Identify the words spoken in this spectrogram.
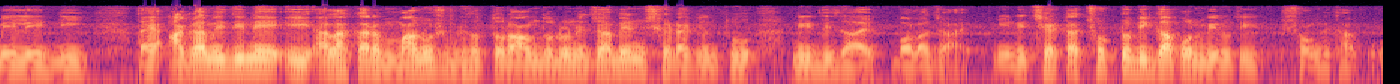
মেলেনি। তাই আগামী দিনে এই এলাকার মানুষ বৃহত্তর আন্দোলনে যাবেন সেটা কিন্তু নির্দ্বিধায় বলা যায়। নিয়ে নিচ্ছে একটা ছোট্ট বিজ্ঞাপন, বিরতির সঙ্গে থাকুন।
